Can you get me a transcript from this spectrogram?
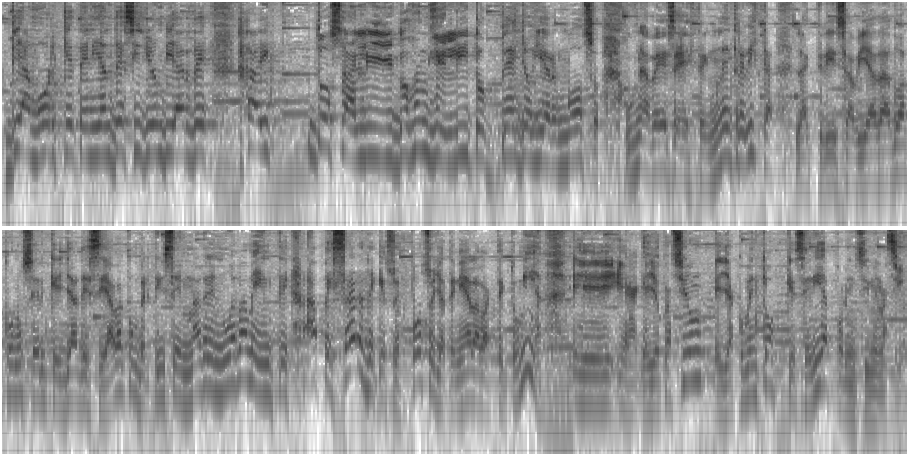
de amor que tenían, decidió enviar de ay, dos ali, dos angelitos bellos y hermosos. Una vez este, en una entrevista, la actriz había dado a conocer que ella deseaba convertirse en madre nuevamente, a pesar de que su esposo ya tenía la bactectomía. Eh, en aquella ocasión, ella comentó que sería por inseminación.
